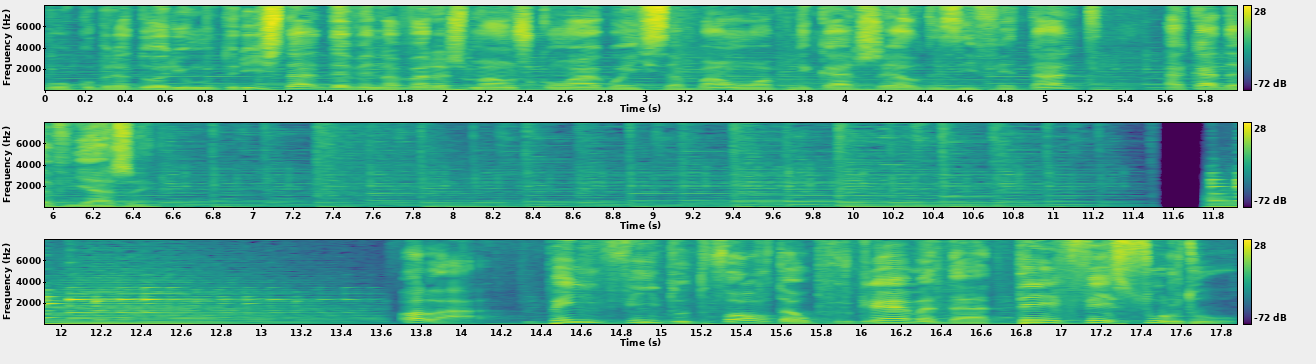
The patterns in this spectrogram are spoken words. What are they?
O cobrador e o motorista devem lavar as mãos com água e sabão ou aplicar gel desinfetante a cada viagem. Olá, bem-vindo de volta ao programa da TV Surdo.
